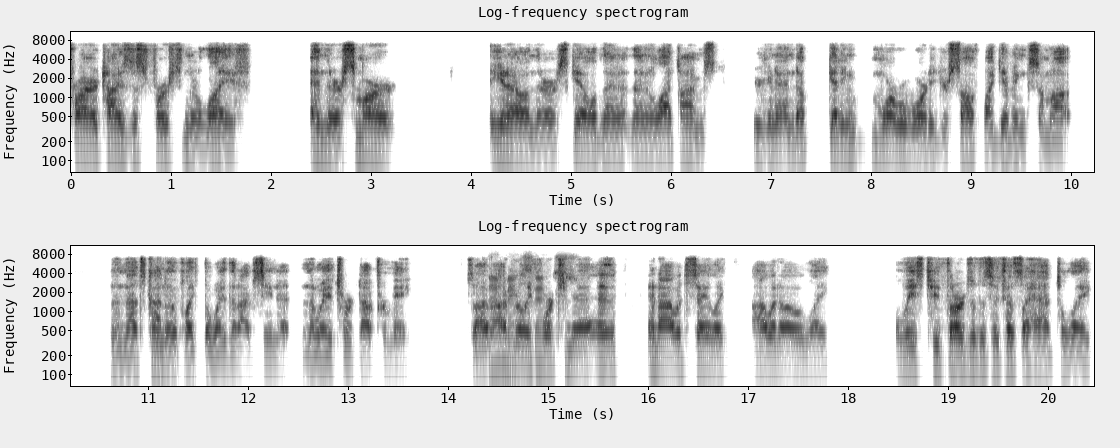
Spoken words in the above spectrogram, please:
prioritize this first in their life, and they're smart, you know, and they're skilled, then then a lot of times you're going to end up getting more rewarded yourself by giving some up and that's kind of like the way that I've seen it and the way it's worked out for me. So I, am really sense. fortunate, and, and, I would say like I would owe like at least two thirds of the success I had to like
